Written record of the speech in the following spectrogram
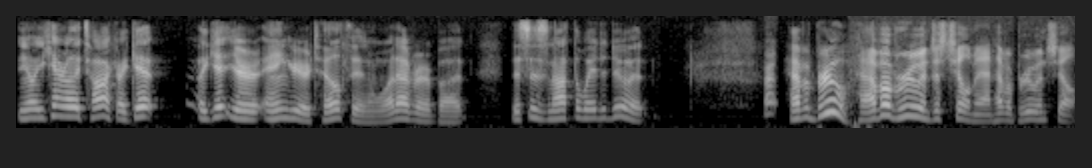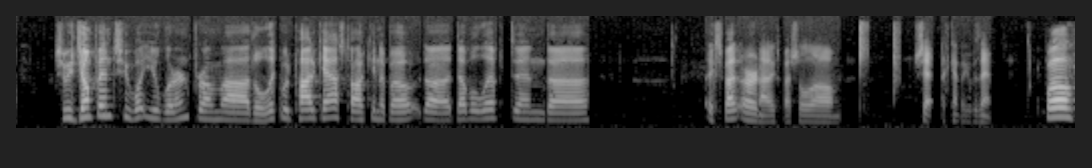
you know, you can't really talk. I get, I get you're angry or tilted and whatever, but this is not the way to do it. Have a brew. Have a brew and just chill, man. Have a brew and chill. Should we jump into what you learned from uh, the Liquid podcast talking about uh, Doublelift and uh, expect or not special? Um, shit, I can't think of his name. Well,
